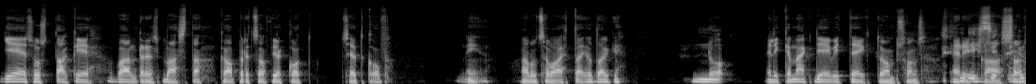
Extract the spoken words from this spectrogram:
Jeesus, Take, Valdrens, Basta, Kapritsov ja Kotsetkov. Niin, haluatko vaihtaa jotakin? No. Eli McDavid, Take Thompson, Erik niin, Kaasson,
